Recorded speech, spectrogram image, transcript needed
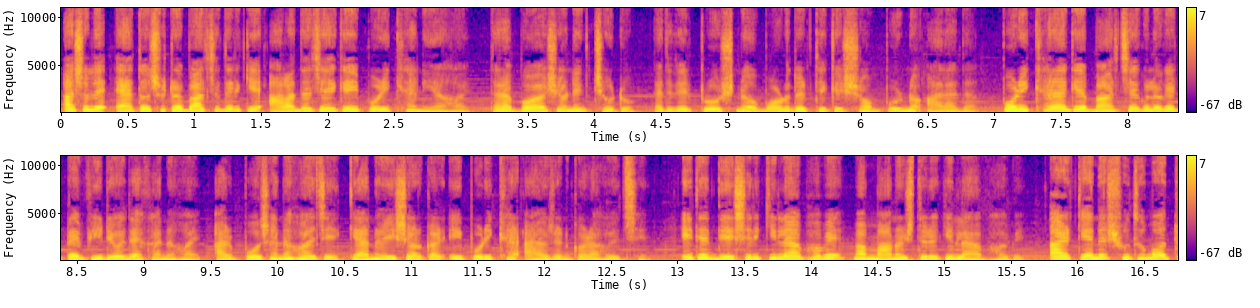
আসলে এত ছোট বাচ্চাদেরকে আলাদা জায়গায় পরীক্ষা নেওয়া হয়। তারা বয়সে অনেক ছোট, তাদের প্রশ্ন বড়দের থেকে সম্পূর্ণ আলাদা। পরীক্ষার আগে বাচ্চাগুলোকে একটা ভিডিও দেখানো হয় আর বোঝানো হয় যে কেন এই সরকার এই পরীক্ষার আয়োজন করা হয়েছে। এতে দেশের কি লাভ হবে বা মানুষদেরও কি লাভ হবে? আর কেন শুধুমাত্র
